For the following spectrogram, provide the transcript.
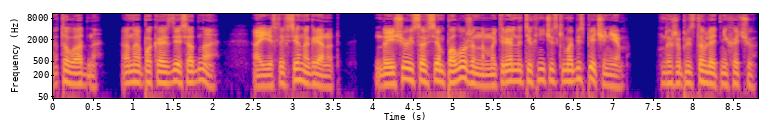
Это ладно. Она пока здесь одна. А если все нагрянут? Да еще и со всем положенным материально-техническим обеспечением. Даже представлять не хочу.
